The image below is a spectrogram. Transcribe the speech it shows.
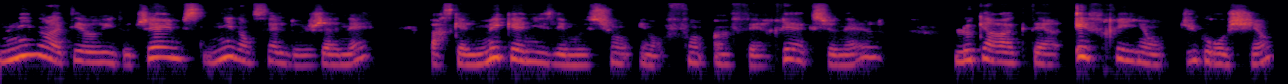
Ni dans la théorie de James, ni dans celle de Janet, parce qu'elles mécanisent l'émotion et en font un fait réactionnel, le caractère effrayant du gros chien,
